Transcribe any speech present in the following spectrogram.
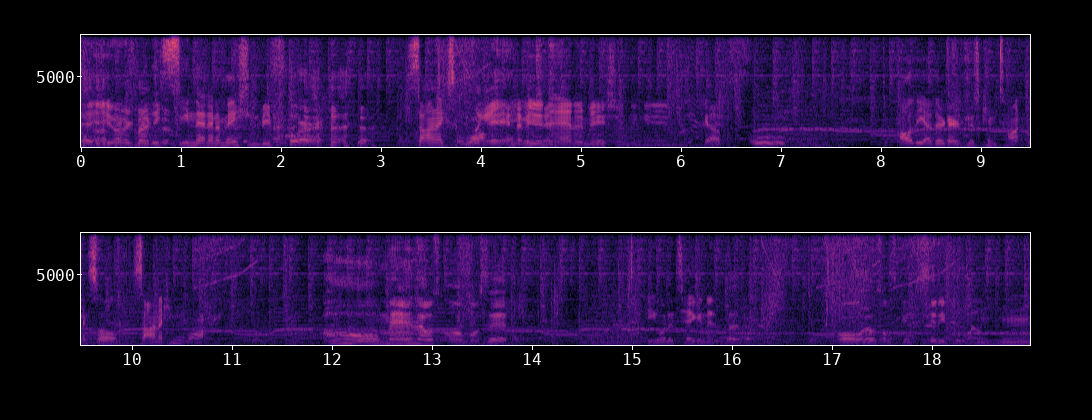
Hey, you I've really seen that animation before. Sonic's It's walk like a animation. hidden animation in the game. Yep. Ooh. All the other characters can taunt cancel. Sonic can walk. Oh man, that was almost it. He would have taken it, but oh, that was almost against City for a while. Mm-hmm.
